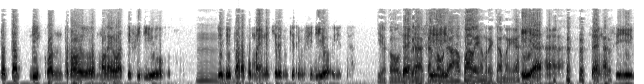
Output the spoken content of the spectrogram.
Tetap dikontrol melewati video. Hmm. Jadi para pemainnya kirim-kirim video gitu. Ya kalau untuk gerakan mah udah hafal ya mereka mah ya. Iya, saya ngasih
